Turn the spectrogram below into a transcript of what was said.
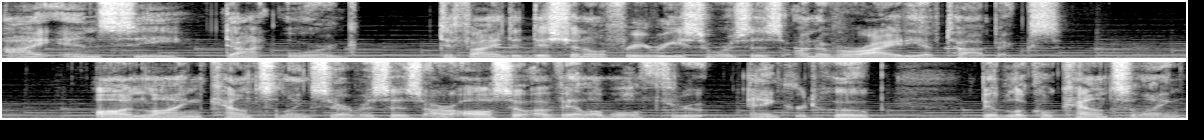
I N C.org, to find additional free resources on a variety of topics. Online counseling services are also available through Anchored Hope Biblical Counseling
